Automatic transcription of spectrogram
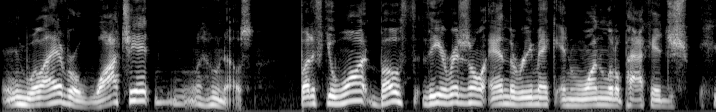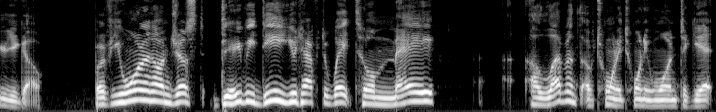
will I ever watch it? Who knows. But if you want both the original and the remake in one little package, here you go. But if you want it on just DVD, you'd have to wait till May 11th of 2021 to get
